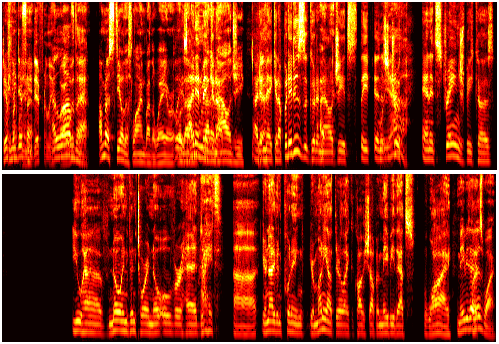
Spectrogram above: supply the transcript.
differently. different. differently. I love would they? that. I'm going to steal this line, by the way, or, or that, I didn't make that it up. analogy. I didn't Yeah. make it up, but it is a good analogy. it's they, and Well, it's yeah. true. And it's strange because you have no inventory, no overhead. Right. Uh, you're not even putting your money out there like a coffee shop, and maybe that's why Maybe that is But- why.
